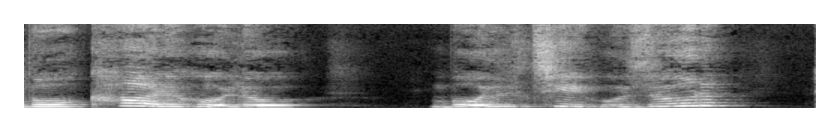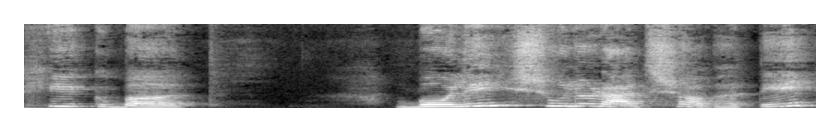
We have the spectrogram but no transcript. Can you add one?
বোখার হলো। বলছি, হুজুর, ঠিক বাত। বলেই শুল রাজসভাতে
